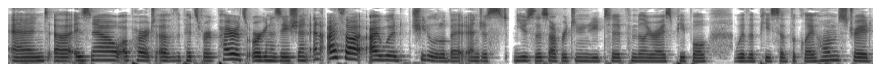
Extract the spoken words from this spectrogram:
and uh, is now a part of the Pittsburgh Pirates organization. And I thought I would cheat a little bit and just use this opportunity to familiarize people with a piece of the Clay Holmes trade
